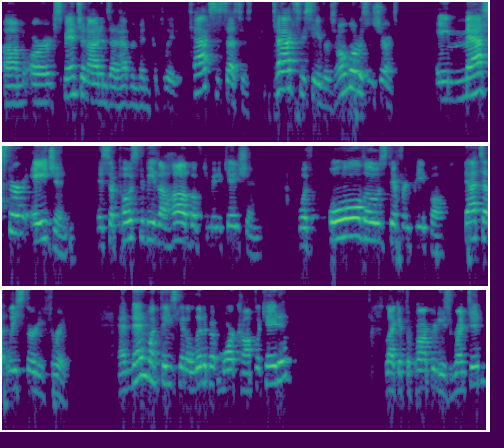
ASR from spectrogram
um, or expansion items that haven't been completed, tax assessors, tax receivers, homeowners insurance. A master agent is supposed to be the hub of communication with all those different people. That's at least 33. And then when things get a little bit more complicated, like if the property is rented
